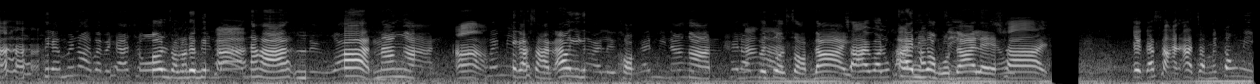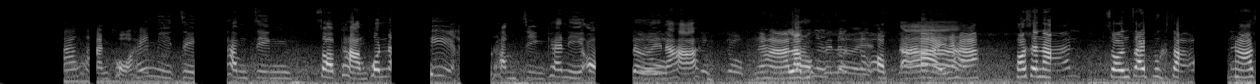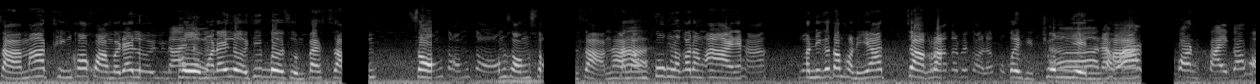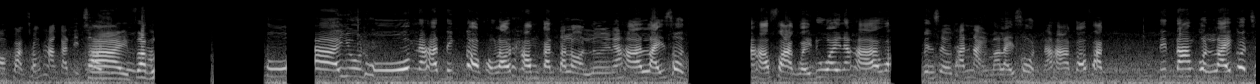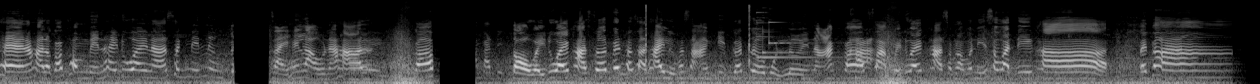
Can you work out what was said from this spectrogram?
เตรียมให้หน่อยบัตรประชาชนสำเนาทะเบียนบ้านนะคะ หรือว่าหน้างาน อ่า ไม่มีเอกสารอ้างอิงอะไรเลยขอแค่มีหน้างาน ให้เราหน้างาน ไปตรวจสอบได้ ใช่ว่าลูกค้าแค่นี้ทำออกรถได้แล้ว ใช่ เอกสารอาจจะไม่ต้องมีหน้างานขอให้มีจริงทำจริง สอบถามคนไหนที่ทำจริงแค่นี้ออกเลยนะคะ จบๆนะคะรับเงินสดก็ออกได้นะคะ เพราะฉะนั้นสนใจปรึกษานะคะสามารถทิ้งข้อความไว้ได้เลยหรือได้โทรเลยมาได้เลยที่เบอร์ 0 8 3 2 2 2 2 2 3นะคะอ่า น้องกุ้งแล้วก็น้องอายนะคะ วันนี้ก็ต้องขออนุญาตจากลากันไปก่อนแล้วพบกันอีกทีช่วงเย็นนะคะแต่ว่าก่อนไปก็ขอฝากช่องทางการติดต่อใช่นิดนึงฝากค่ะ YouTube นะคะ TikTok ของเราทำกันตลอดเลยนะคะ ไลฟ์สดนะคะฝากไว้ด้วยนะคะ ว่าเป็นเซลล์ท่านไหนมาไลฟ์สดนะคะ ก็ฝากติดตามกดไลค์กดแชร์นะคะ แล้วก็คอมเมนต์ให้ด้วยนะ สักนิดนึงเป็นกำลังใจให้เรานะคะก็การติดต่อไว้ด้วยค่ะเซิร์ชเป็นภาษาไทยหรือภาษาอังกฤษก็เจอหมดเลยนะ ก็ค่ะฝากไว้ด้วยค่ะสำหรับวันนี้สวัสดีค่ะ บ๊ายบาย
